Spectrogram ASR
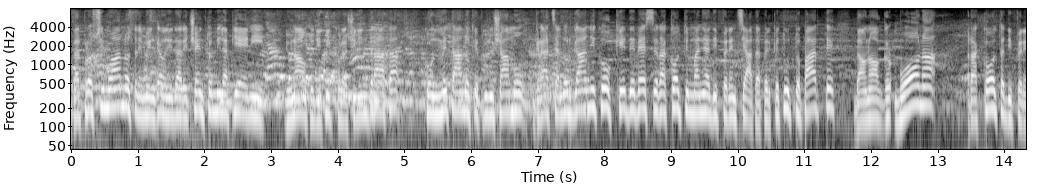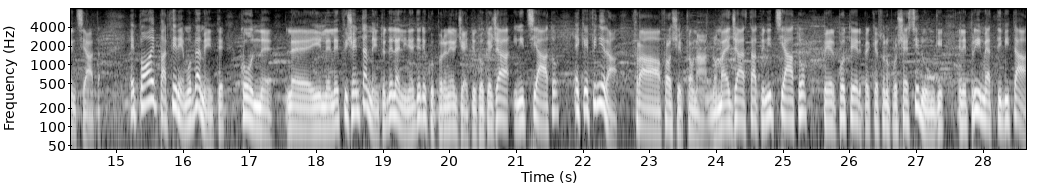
Dal prossimo anno saremo in grado di dare 100.000 pieni di un'auto di piccola cilindrata con metano che produciamo grazie all'organico che deve essere raccolto in maniera differenziata perché tutto parte da una buona raccolta differenziata e poi partiremo ovviamente con l'efficientamento della linea di recupero energetico che è già iniziato e che finirà fra, fra circa un anno, ma è già stato iniziato per poter, perché sono processi lunghi e le prime attività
